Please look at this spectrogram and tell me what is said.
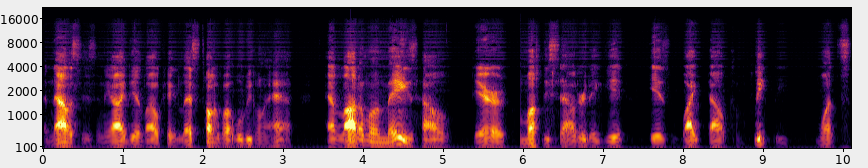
analysis and the idea of like, okay, let's talk about what we're gonna have. And a lot of them are amazed how their monthly salary they get is wiped out completely once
